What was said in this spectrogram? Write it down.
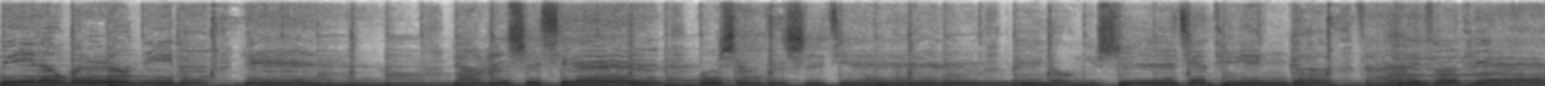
你的温柔，你的脸，撩人视线。无声的世界，没有你，时间停格在昨天。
